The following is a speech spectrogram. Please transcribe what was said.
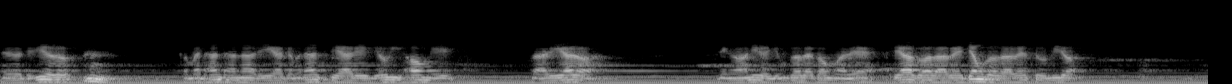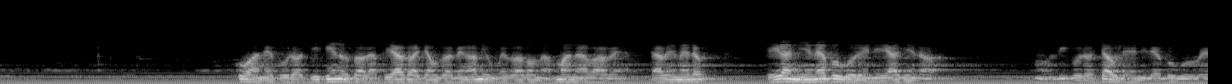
အဲတော့တတိယတော့ကမ္မထာဌာနတွေကကမ္မထာဆရာတွေယောဂီဟောင်းတွေဒါတွေကတော့သင်္ကန်းလေးတော့ယူသွားတာကောင်းပါလေဆရာသွားတာပဲအကြောင်းသွားတာပဲဆိုပြီးတော့ ကိုယ်ဟာနဲ့ကိုတော့ဒီကင်းလို့သွားတာဘုရားသွားအကြောင်းသွားသင်္ကန်းမျိုးမဲ့သွားကောင်းတာမှန်တာပါပဲဒါပေမဲ့လို့ဒီကမြင်တဲ့ပုဂ္ဂိုလ်တွေနေရခြင်းတော့ဟိုဒီကိုတော့ကြောက်လဲနေတဲ့ပုဂ္ဂိုလ်ပဲ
